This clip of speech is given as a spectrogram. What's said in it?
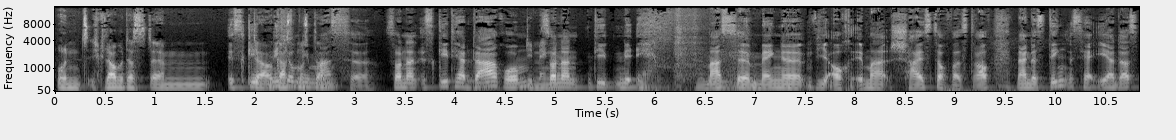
Und ich glaube, dass ähm, Es geht der nicht um die Masse, sondern es geht ja darum, Die Menge. sondern die nee, Masse, Menge, wie auch immer, scheiß doch was drauf. Nein, das Ding ist ja eher das,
